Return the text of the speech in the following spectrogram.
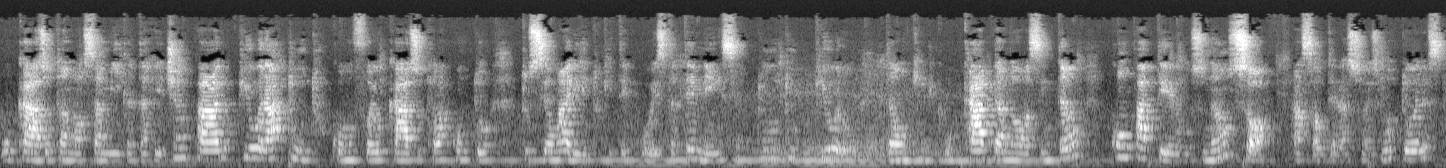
o caso da nossa amiga da Rede Amparo, piorar tudo, como foi o caso que ela contou do seu marido, que depois da demência tudo piorou. Então, o que cabe a nós, então, combatermos não só as alterações motoras,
